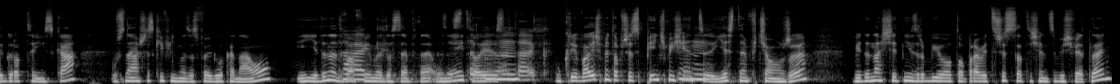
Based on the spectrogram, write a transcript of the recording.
y, Grotyńska usunęła wszystkie filmy ze swojego kanału i jedyne dwa Tak. filmy dostępne u niej to jest Tak. Ukrywaliśmy to przez 5 miesięcy. Mhm. Jestem w ciąży. W 11 dni zrobiło to prawie 300 tysięcy wyświetleń.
